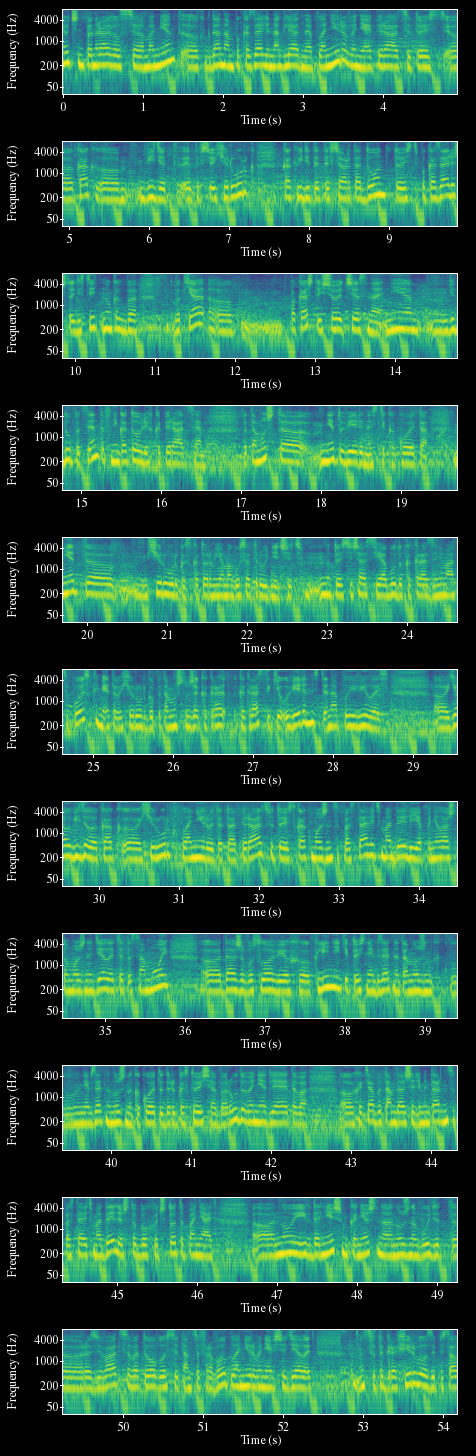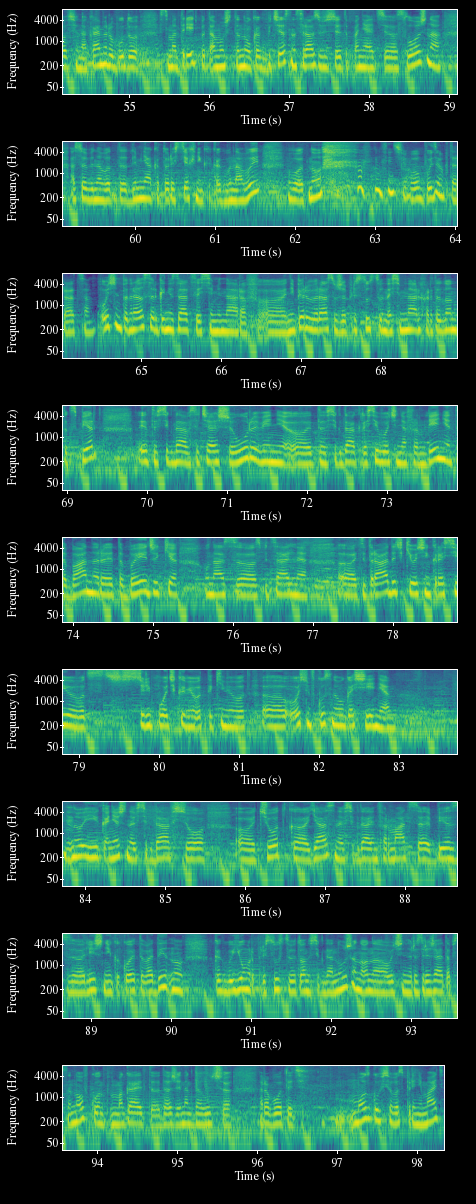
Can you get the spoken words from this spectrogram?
Мне очень понравился момент, э, когда нам показали наглядное планирование операции, то есть э, как э, видит это все хирург, как видит это все ортодонт, то есть показали, что действительно, ну как бы, вот я пока что еще, честно, не веду пациентов, не готовлю их к операциям, потому что нет уверенности какой-то, нет хирурга, с которым я могу сотрудничать. Ну, то есть сейчас я буду как раз заниматься поисками этого хирурга, потому что уже как раз, как раз-таки уверенность, она появилась. Я увидела, как э, хирург планирует эту операцию, то есть как можно сопоставить модели. Я поняла, что можно делать это самой, э, даже в условиях э, клиники, то есть не обязательно там нужен, не обязательно нужно какое-то дорогостоящее оборудование для этого, хотя бы там даже элементарно сопоставить модели, чтобы хоть что-то понять. Ну и в дальнейшем, конечно, нужно будет развиваться в этой области, там цифровое планирование все делать. Сфотографировала, записала все на камеру, буду смотреть, потому что, ну, как бы честно, сразу все это понять сложно, особенно вот для меня, который с техникой как бы на «вы», вот, но ничего, будем стараться. Очень понравилась организация семинаров. Э, не первый раз уже присутствую на семинарах «Ортодонт-эксперт». Это всегда высочайший уровень, э, это всегда красивое очень оформление, это баннеры, это бейджики. У нас э, специальные тетрадочки очень красивые, вот с черепочками вот такими вот. Очень вкусное угощение. Ну и, конечно, всегда все э, четко, ясно, всегда информация без лишней какой-то воды. Ну, как бы юмор присутствует, он всегда нужен, он э, очень разряжает обстановку, он помогает э, даже иногда лучше работать мозгу, все воспринимать.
